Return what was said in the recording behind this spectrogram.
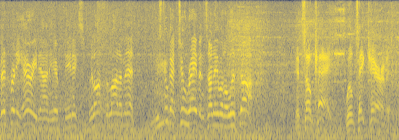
Been pretty hairy down here, Phoenix. We lost a lot of men. We still got two Ravens unable to lift off. it's okay. We'll take care of it.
